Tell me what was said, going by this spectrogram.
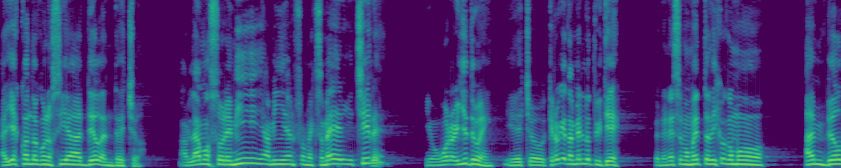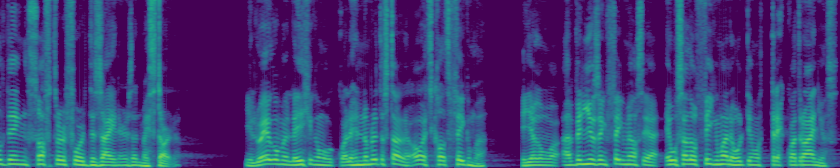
Ahí es cuando conocí a Dylan, de hecho. Hablamos sobre mí, a mí en From XML, Chile. Y what are you doing? Y de hecho, creo que también lo tuiteé. Pero en ese momento dijo como, I'm building software for designers at my startup. Y luego me le dije como, ¿cuál es el nombre de tu startup? Oh, it's called Figma. Y yo como, I've been using Figma, o sea, he usado Figma los últimos 3, 4 años.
